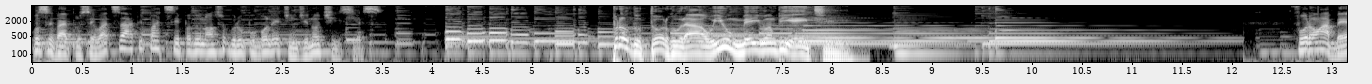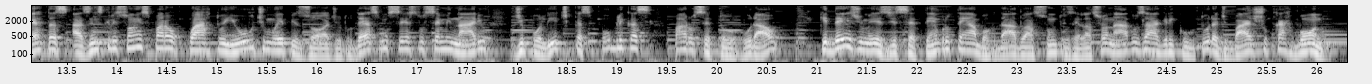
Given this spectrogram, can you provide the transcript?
você vai para o seu WhatsApp e participa do nosso grupo Boletim de Notícias produtor rural e o meio ambiente. Foram abertas as inscrições para o quarto e último episódio do 16º Seminário de Políticas Públicas para o Setor Rural, que desde o mês de setembro tem abordado assuntos relacionados à agricultura de baixo carbono.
